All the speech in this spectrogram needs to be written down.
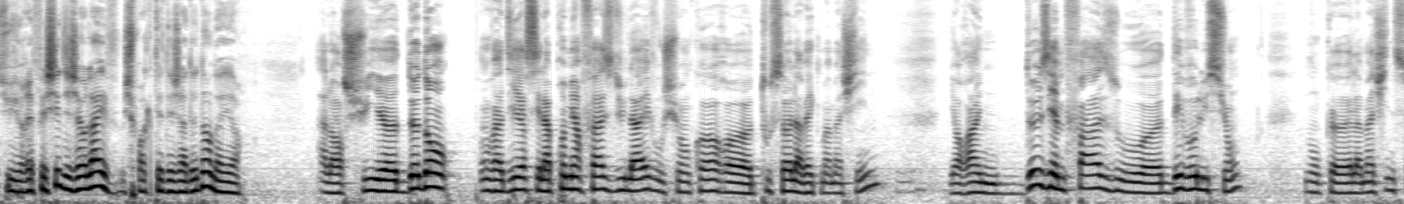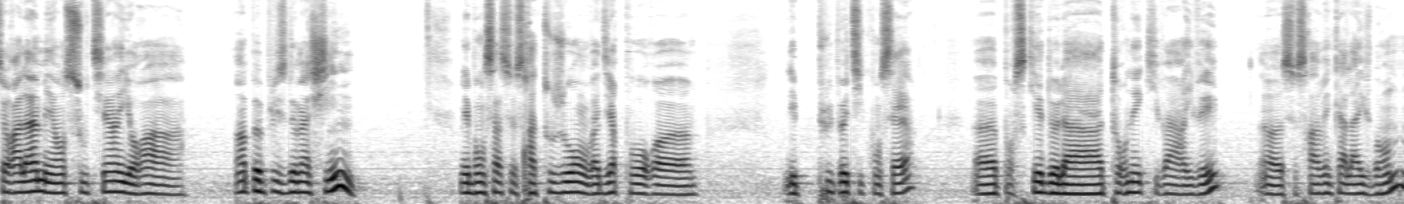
Tu réfléchis déjà au live? Je crois que tu es déjà dedans d'ailleurs. Alors, je suis euh, dedans, on va dire. C'est la première phase du live où je suis encore euh, tout seul avec ma machine. Il y aura une deuxième phase où, d'évolution. Donc, la machine sera là, mais en soutien, il y aura un peu plus de machines. Mais bon, ça, ce sera toujours, on va dire, pour les plus petits concerts. Euh, pour ce qui est de la tournée qui va arriver, euh, ce sera avec un live band.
